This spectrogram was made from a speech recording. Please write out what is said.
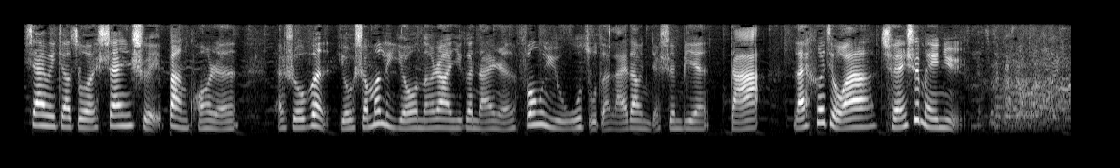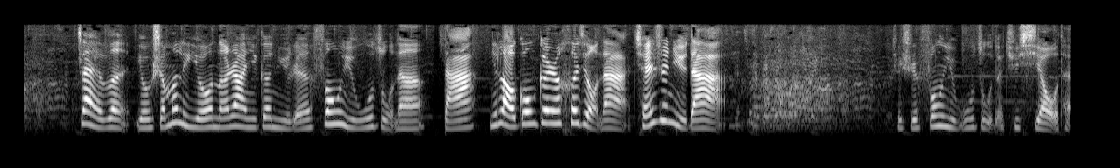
下一位叫做山水半狂人。他说：“问有什么理由能让一个男人风雨无阻的来到你的身边？答：来喝酒啊，全是美女。再问有什么理由能让一个女人风雨无阻呢？答：你老公跟人喝酒呢，全是女的。这是风雨无阻的去削他。”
